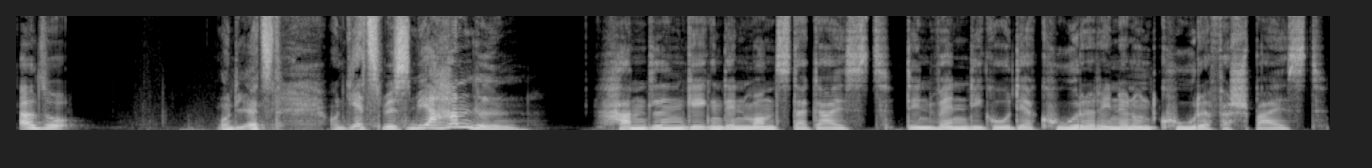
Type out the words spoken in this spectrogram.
Also, Und jetzt? Und jetzt müssen wir handeln. Handeln gegen den Monstergeist, den Wendigo, der Kurerinnen und Kurer verspeist.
